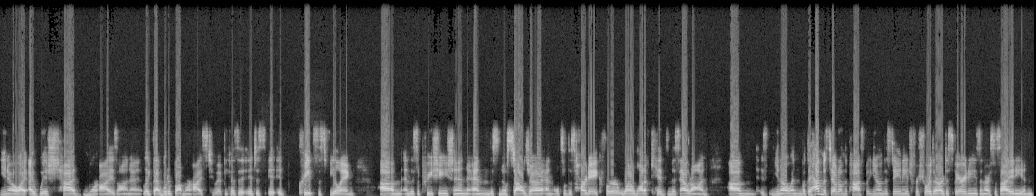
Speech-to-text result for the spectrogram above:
you know I, I wish had more eyes on it like that would have brought more eyes to it because it, it just it, it creates this feeling um, and this appreciation and this nostalgia and also this heartache for what a lot of kids miss out on um, is, you know and what they have missed out on the past but you know in this day and age for sure there are disparities in our society and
